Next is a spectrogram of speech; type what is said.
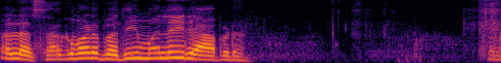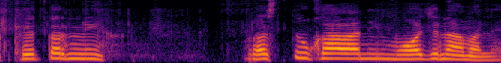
એટલે સગવડ બધી મળી રહે આપણે. ખેતરની વસ્તુ ખાવાની મોજ ના મળે.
